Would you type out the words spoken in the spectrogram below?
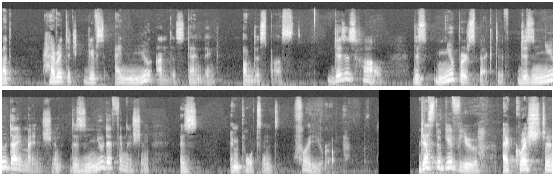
but heritage gives a new understanding of this past. This is how this new perspective, this new dimension, this new definition is important for Europe. Just to give you a question,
